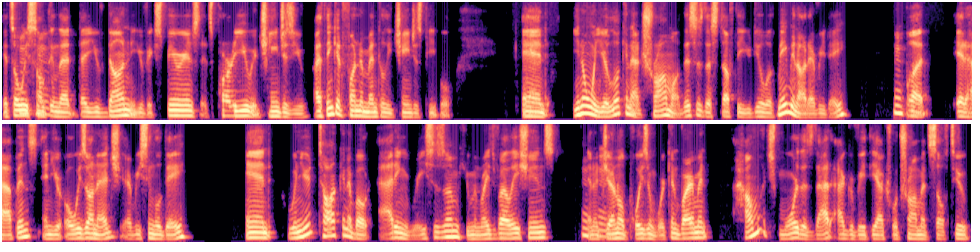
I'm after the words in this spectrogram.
It's always mm-hmm. something that that you've done, you've experienced, it's part of you, it changes you. I think it fundamentally changes people. And you know, when you're looking at trauma, this is the stuff that you deal with, maybe not every day, mm-hmm. but it happens and you're always on edge every single day. And when you're talking about adding racism, human rights violations, mm-hmm. and a mm-hmm. general poison work environment, how much more does that aggravate the actual trauma itself too?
